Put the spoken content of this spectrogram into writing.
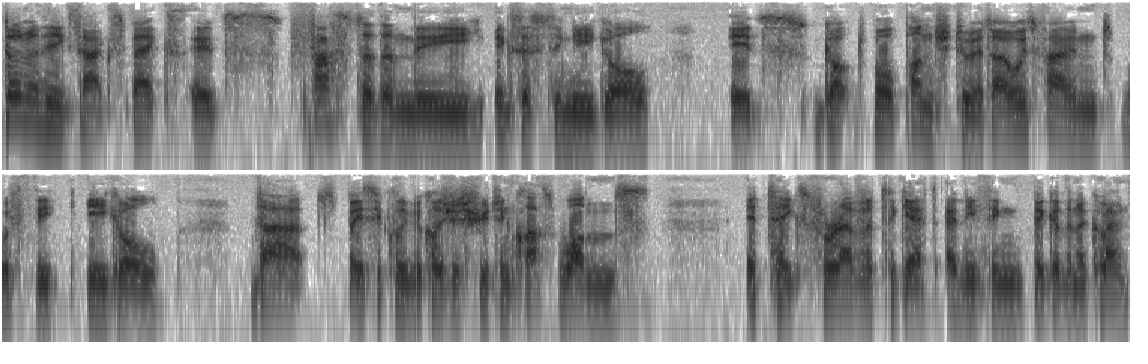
Don't know the exact specs. It's faster than the existing Eagle. It's got more punch to it. I always found with the Eagle that basically because you're shooting class ones, it takes forever to get anything bigger than a cone.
